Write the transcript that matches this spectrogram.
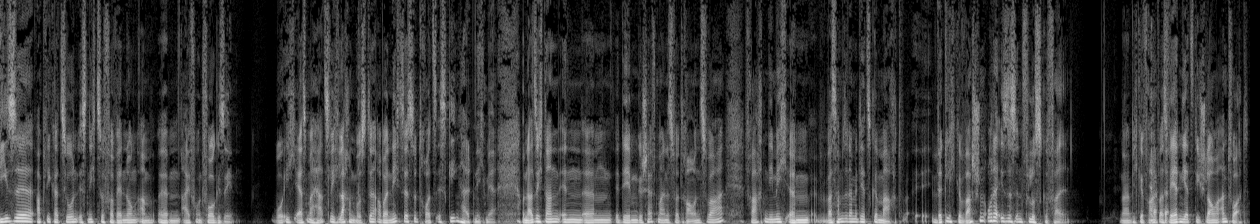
diese Applikation ist nicht zur Verwendung am ähm, iPhone vorgesehen wo ich erstmal herzlich lachen musste, aber nichtsdestotrotz, es ging halt nicht mehr. Und als ich dann in ähm, dem Geschäft meines Vertrauens war, fragten die mich, ähm, was haben Sie damit jetzt gemacht? Wirklich gewaschen oder ist es in Fluss gefallen? Dann habe ich gefragt, was wäre denn jetzt die schlaue Antwort?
